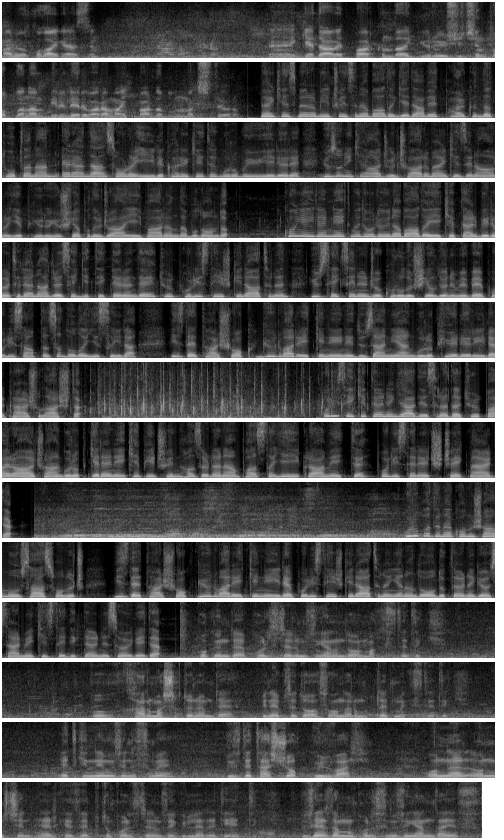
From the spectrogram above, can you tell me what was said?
Alo kolay gelsin. Ee, Gedavet Parkı'nda yürüyüş için toplanan birileri var ama ihbarda bulunmak istiyorum. Merkez Meram ilçesine bağlı Gedavet Parkı'nda toplanan Eren'den sonra İyilik Hareketi grubu üyeleri 112 acil çağrı merkezini arayıp yürüyüş yapılacağı ihbarında bulundu. Konya İl Emniyet Müdürlüğü'ne bağlı ekipler belirtilen adrese gittiklerinde Türk Polis Teşkilatı'nın 180. kuruluş yıl dönümü ve polis haftası dolayısıyla Bizde Taş Yok, Gül Var etkinliğini düzenleyen grup üyeleriyle karşılaştı. Polis ekiplerinin geldiği sırada Türk bayrağı açan grup gelen ekip için hazırlanan pastayı ikram etti, polislere çiçek verdi. Grup adına konuşan Musa Sonuç, bizde taş yok, gül var etkinliğiyle polis teşkilatının yanında olduklarını göstermek istediklerini söyledi. Bugün de polislerimizin yanında olmak istedik. Bu karmaşık dönemde bir nebze de olsa onları mutlu etmek istedik. Etkinliğimizin ismi Bizde Taş Yok Gül Var. Onlar, onun için herkese, bütün polislerimize güller hediye ettik. Biz her zaman polisimizin yanındayız.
